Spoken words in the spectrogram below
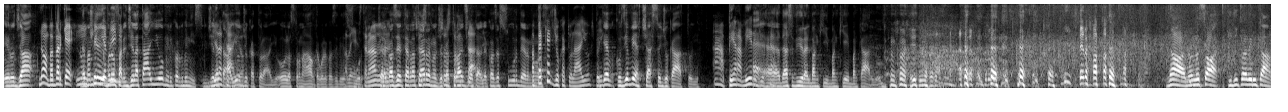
ero già. No, ma perché non da bambino li volevo fare il gelataio, mi ricordo benissimo. Il gelataio, Gelataio. il giocattolaio o l'astronauta, quelle cose lì Vabbè, assurde. astronauta- Cioè, le cose terra a sono- terra erano il giocattolaio il gelataio. Le cose assurde erano. Ma perché il giocattolaio? Perché così avevi accesso ai giocattoli. Ah, per avere Eh, giocato. adesso ti direi il, banchi, il banchiere bancario. Però No, non lo so, ti dico la verità.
